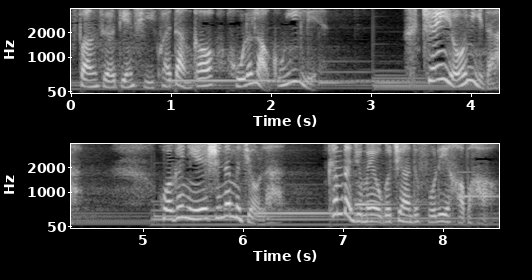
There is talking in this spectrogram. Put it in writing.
方泽点起一块蛋糕，糊了老公一脸：“真有你的！我跟你认识那么久了，根本就没有过这样的福利，好不好？”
